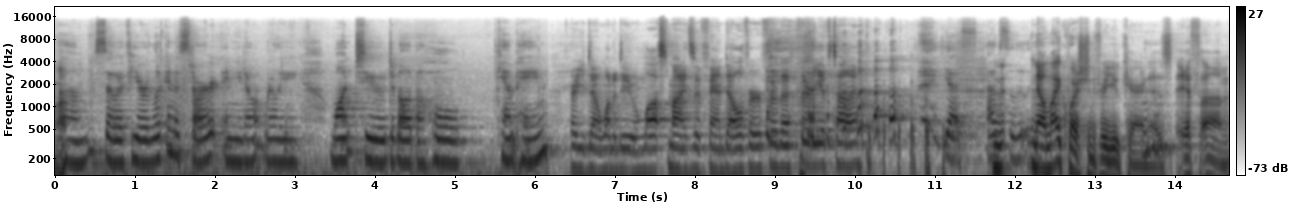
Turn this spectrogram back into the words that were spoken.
Oh, wow. um, so if you're looking to start and you don't really want to develop a whole campaign, or you don't want to do Lost Mines of Phandelver for the 30th time. yes, absolutely. Now, my question for you, Karen, Mm-hmm. is if um,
